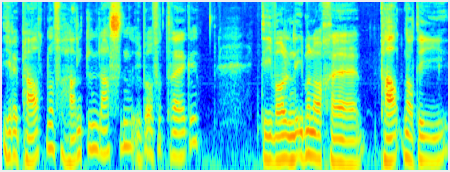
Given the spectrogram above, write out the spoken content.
ihre Partner verhandeln lassen über Verträge. Die wollen immer noch äh, Partner, die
